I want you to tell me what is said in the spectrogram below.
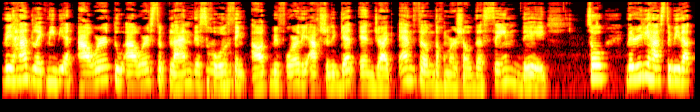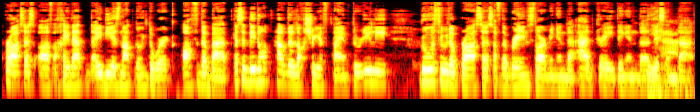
they had like maybe an hour, two hours to plan this mm-hmm. whole thing out before they actually get in drag and film the commercial the same day. So there really has to be that process of okay, that idea is not going to work off the bat because they don't have the luxury of time to really go through the process of the brainstorming and the ad creating and the this and that.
